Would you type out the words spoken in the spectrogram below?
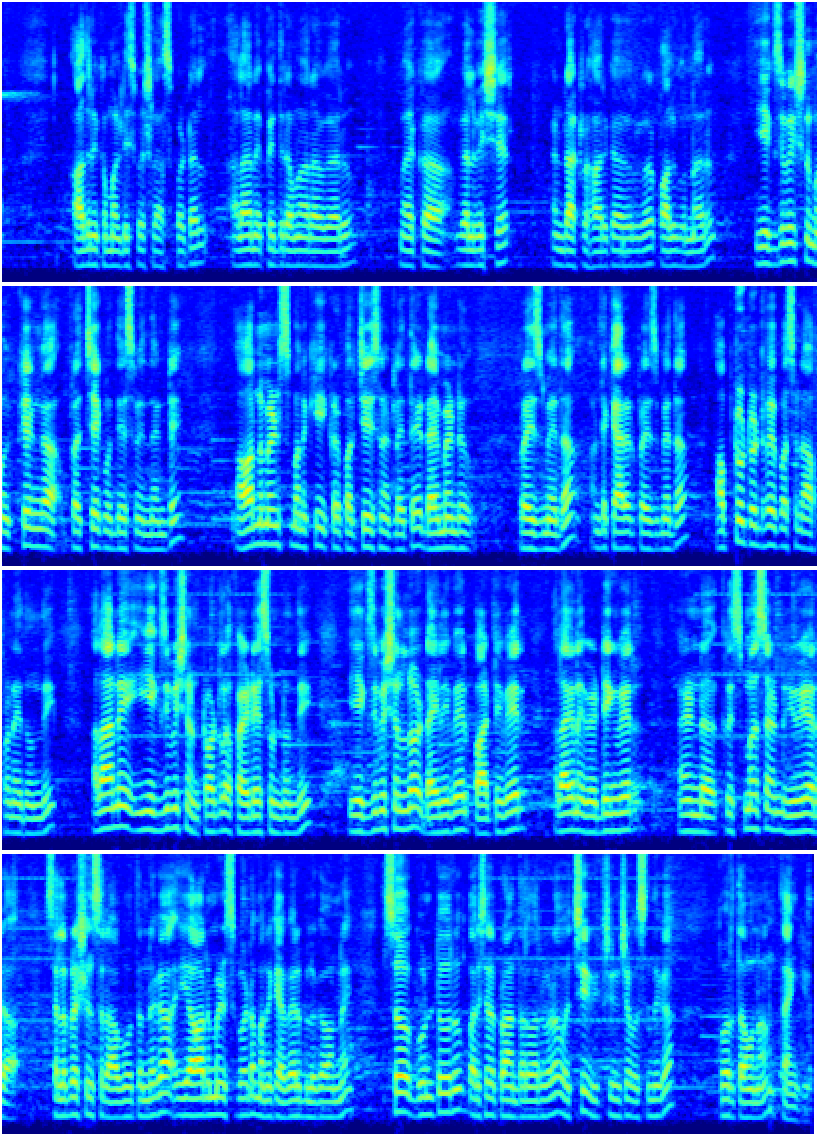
ఆధునిక మల్టీ స్పెషల్ హాస్పిటల్ అలానే పెద్ది రమణారావు గారు మా యొక్క వెల్విషర్ అండ్ డాక్టర్ హారిక గారు కూడా పాల్గొన్నారు. ఈ ఎగ్జిబిషన్ ముఖ్యంగా ప్రత్యేక ఉద్దేశం ఏంటంటే ఆర్నమెంట్స్ మనకి ఇక్కడ పర్చేస్ డైమండ్ ప్రైజ్ మీద అంటే క్యారెట్ ప్రైజ్ మీద up to twenty five percent offer అనేది ఉంది. అలానే ఈ ఎగ్జిబిషన్ టోటల్గా ఫైవ్ డేస్ ఉంటుంది. ఈ ఎగ్జిబిషన్లో డైలీ వేర్ పార్టీ వేర్ అలాగనే wedding wear and Christmas and new year celebrations రాబోతుండగా ఈ ఆర్నమెంట్స్ కూడా మనకి అవైలబుల్గా ఉన్నాయి. సో గుంటూరు పరిసర ప్రాంతాల వారు కూడా వచ్చి వీక్షించవలసిందిగా కోరుతా ఉన్నాను థ్యాంక్ యూ.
